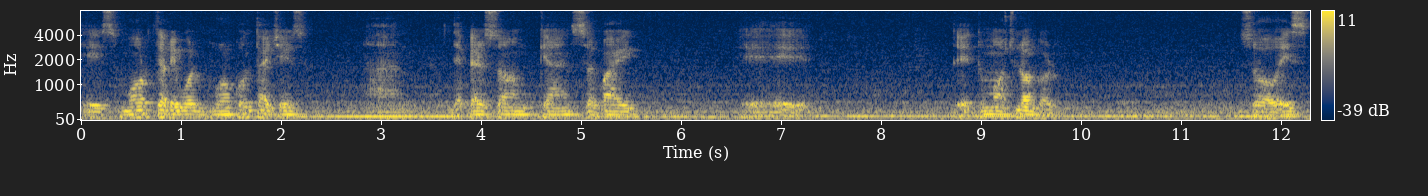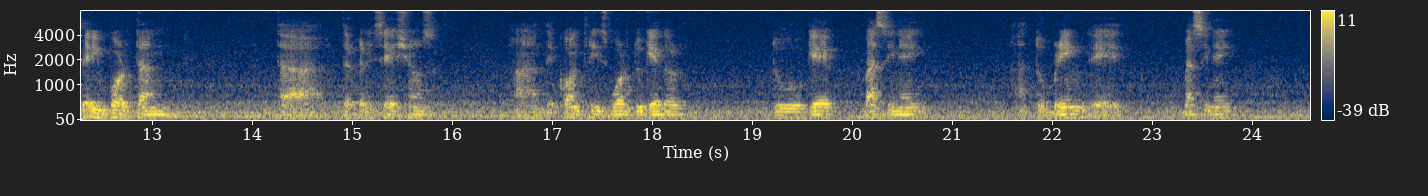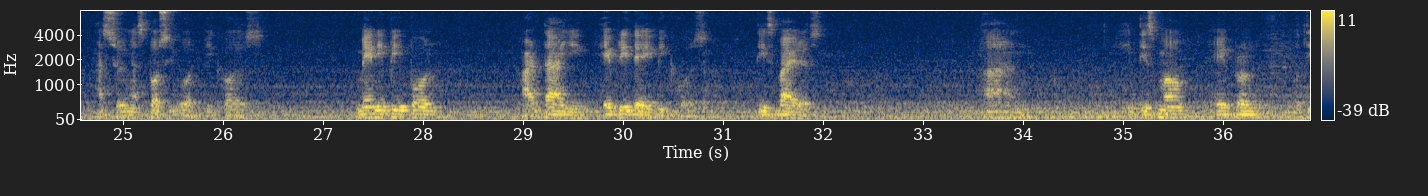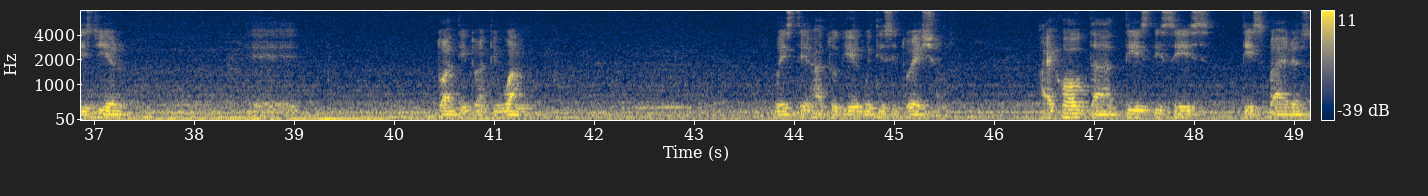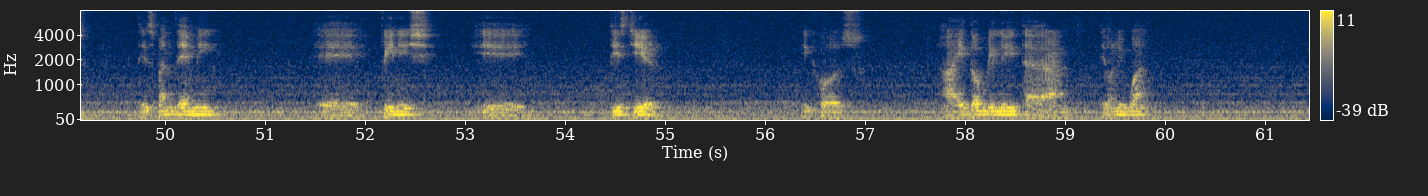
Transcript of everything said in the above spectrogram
is more terrible, more contagious, the person can survive uh, too much longer. So it's very important that the organizations and the countries work together to get vaccinated and to bring a vaccinate as soon as possible because many people are dying every day because this virus and in this month April of this year, uh, 2021, we still have to deal with this situation. I hope that this disease, this virus, this pandemic uh, finish uh, this year because I don't believe that I'm the only one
